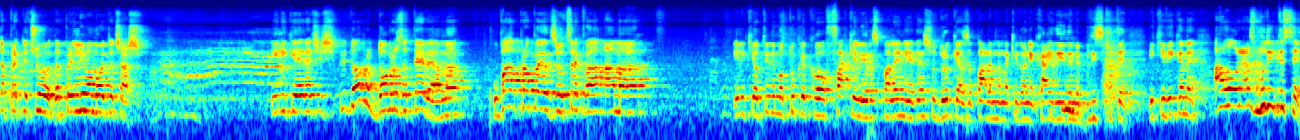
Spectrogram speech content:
Да претечува, да прелива моята чаша. Или ќе речеш, добро, добро за тебе, ама убава проповед за од црква, ама или ќе отидеме от тука како факели распалени еден со друг, ќе запалиме Македонија, кај да идеме близките и ќе викаме, ало, разбудите се!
